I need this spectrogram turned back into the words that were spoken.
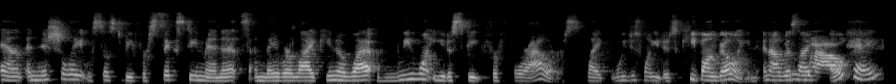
And initially, it was supposed to be for 60 minutes. And they were like, you know what? We want you to speak for four hours. Like, we just want you to just keep on going. And I was like, wow. okay.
